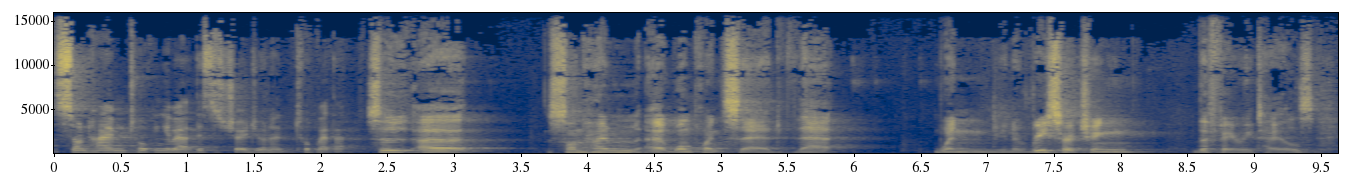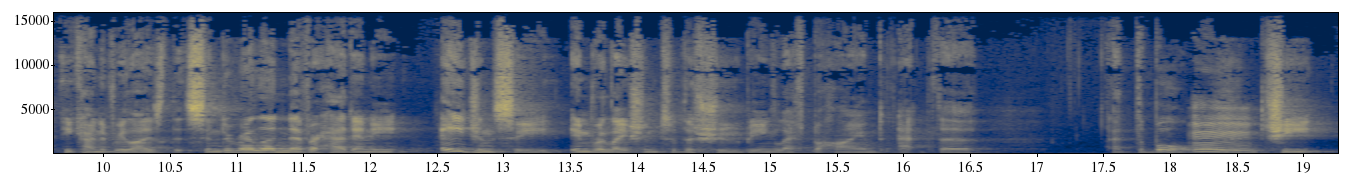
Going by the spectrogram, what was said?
Sondheim talking about this show. Do you want to talk about that? So uh, Sondheim at one point said that when you know researching the fairy tales, he kind of realized that Cinderella never had any agency in relation to the shoe being left behind at the at the ball. She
